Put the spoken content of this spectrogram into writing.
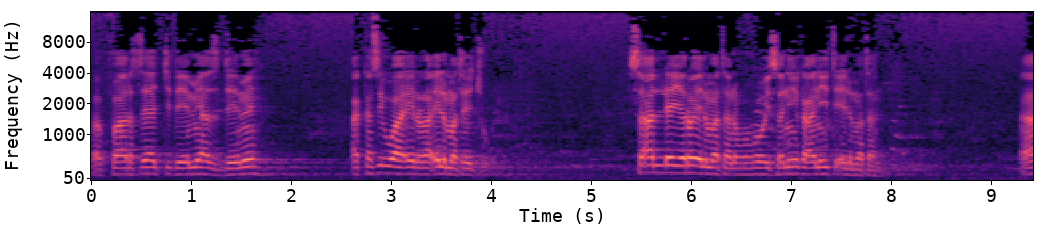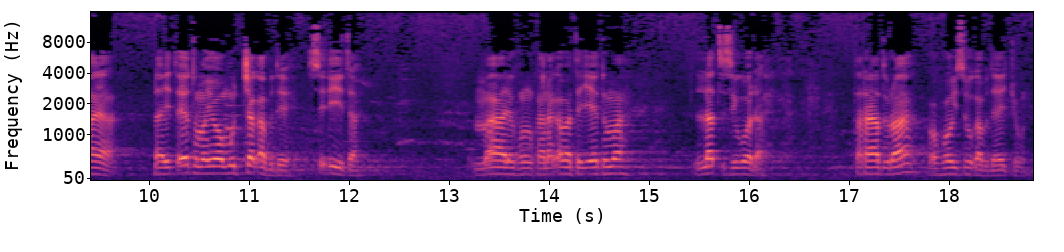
faffaarsee achi deemee as deemee akkasii waa irraa ilmate jechuudha. Sa'allee yeroo ilmatan hohoysanii ka'aniiti ilmatan. Dhayxeetuma yoo mucha qabde si dhiita. Maali kun kana qabate jeetuma? Laxsi godha. Taraa duraa hohoysuu qabda jechuudha.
